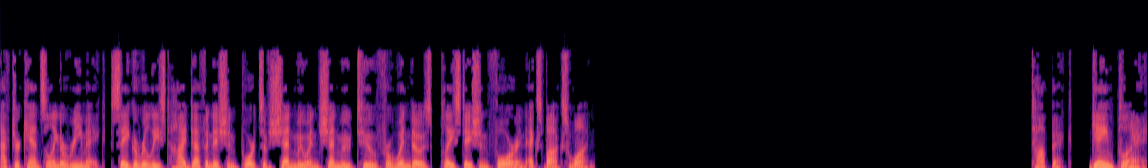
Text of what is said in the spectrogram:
after cancelling a remake, Sega released high-definition ports of Shenmue and Shenmue 2 for Windows, PlayStation 4 and Xbox One. Gameplay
